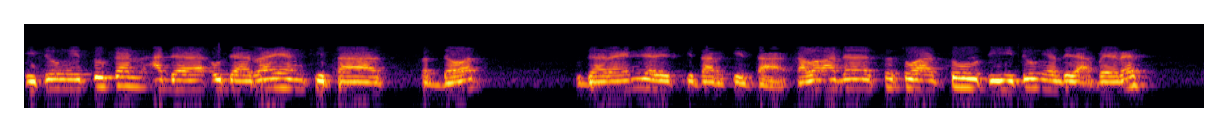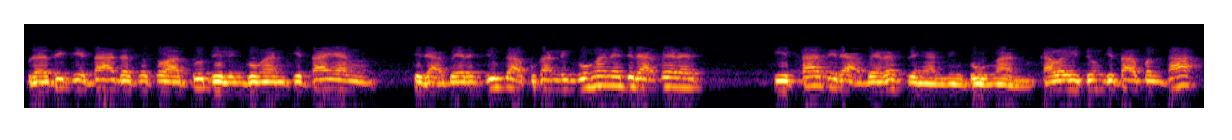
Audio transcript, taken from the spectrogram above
hidung itu kan ada udara yang kita sedot, udara ini dari sekitar kita. Kalau ada sesuatu di hidung yang tidak beres, berarti kita ada sesuatu di lingkungan kita yang tidak beres juga. Bukan lingkungan yang tidak beres. Kita tidak beres dengan lingkungan. Kalau hidung kita bengkak,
